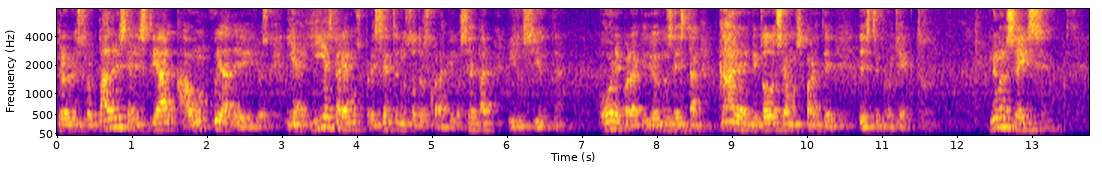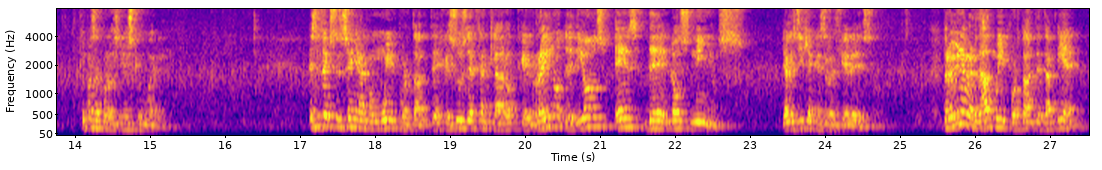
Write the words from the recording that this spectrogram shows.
Pero nuestro Padre Celestial aún cuida de ellos y allí estaremos presentes nosotros para que lo sepan y lo sientan. Ore para que Dios nos dé esta cara en que todos seamos parte de este proyecto. Número 6, ¿qué pasa con los niños que mueren? Este texto enseña algo muy importante. Jesús deja claro que el reino de Dios es de los niños. Ya les dije a qué se refiere eso. Pero hay una verdad muy importante también.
